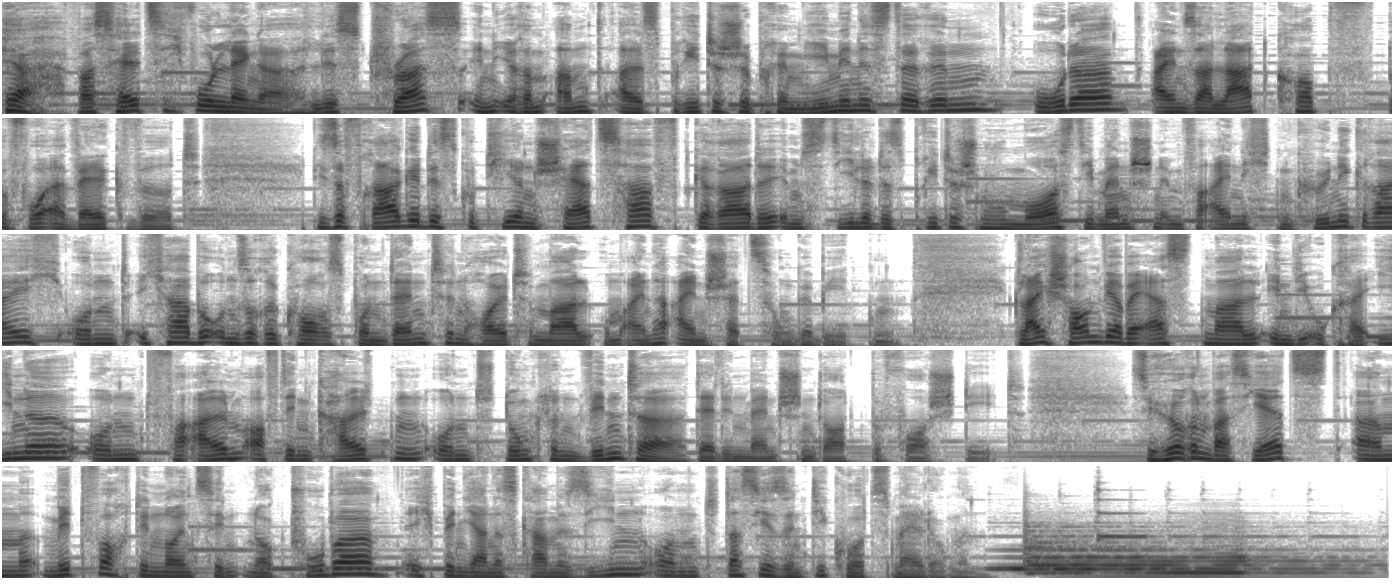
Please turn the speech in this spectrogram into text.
Ja, was hält sich wohl länger? Liz Truss in ihrem Amt als britische Premierministerin oder ein Salatkopf, bevor er welk wird? Diese Frage diskutieren scherzhaft, gerade im Stile des britischen Humors, die Menschen im Vereinigten Königreich und ich habe unsere Korrespondentin heute mal um eine Einschätzung gebeten. Gleich schauen wir aber erstmal in die Ukraine und vor allem auf den kalten und dunklen Winter, der den Menschen dort bevorsteht. Sie hören was jetzt am Mittwoch, den 19. Oktober. Ich bin Janis Karmesin und das hier sind die Kurzmeldungen.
